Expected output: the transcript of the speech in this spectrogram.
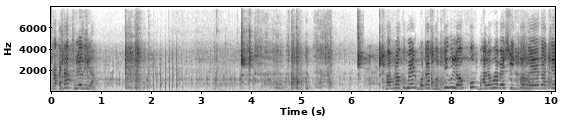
ঢাকাটা খুলে দিলাম। সব রকমের গোটা সবজিগুলো খুব ভালোভাবে সিদ্ধ হয়ে গেছে।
